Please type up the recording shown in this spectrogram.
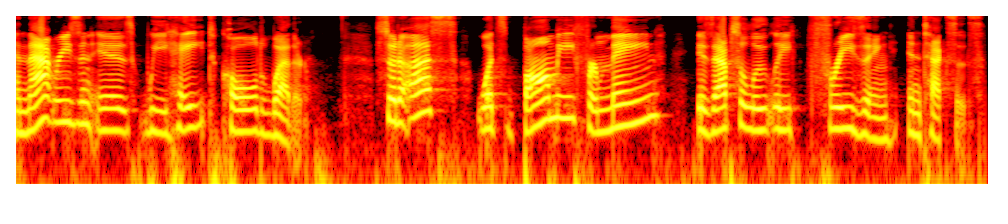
and that reason is we hate cold weather. So to us, what's balmy for Maine is absolutely freezing in Texas.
